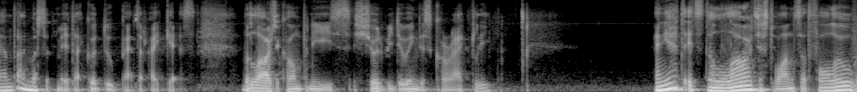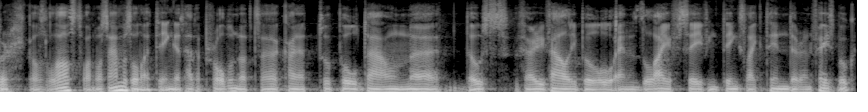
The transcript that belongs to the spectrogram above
And I must admit, I could do better, I guess. The larger companies should be doing this correctly. And yet it's the largest ones that fall over, because the last one was Amazon, I think, that had a problem that uh, kind of to pull down uh, those very valuable and life-saving things like Tinder and Facebook.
